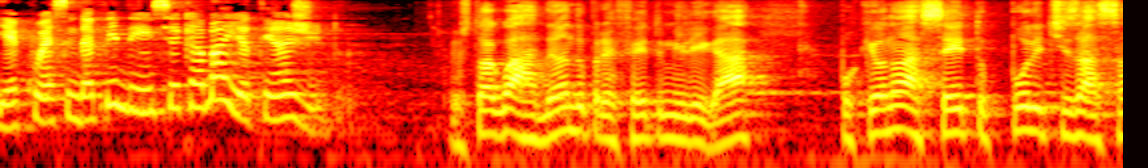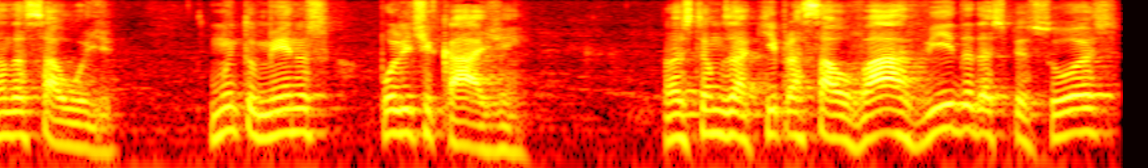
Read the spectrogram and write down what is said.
E é com essa independência que a Bahia tem agido. Eu estou aguardando o prefeito me ligar porque eu não aceito politização da saúde, muito menos politicagem. Nós estamos aqui para salvar a vida das pessoas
